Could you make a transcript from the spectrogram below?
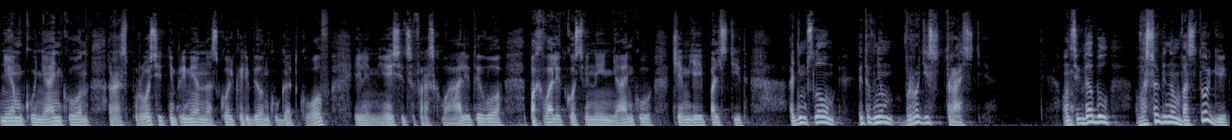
Немку, няньку он расспросит непременно, сколько ребенку годков или месяцев, расхвалит его, похвалит косвенную няньку, чем ей польстит. Одним словом, это в нем вроде страсти. Он всегда был в особенном восторге,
